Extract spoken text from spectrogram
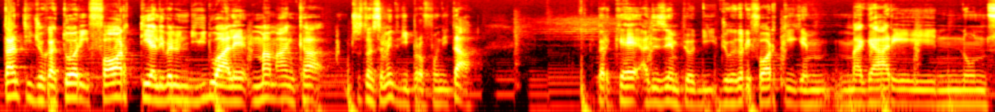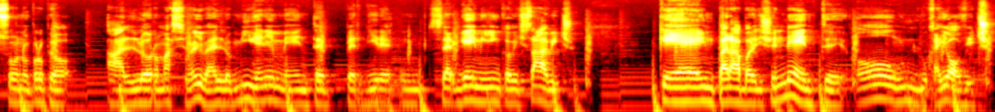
tanti giocatori forti a livello individuale, ma manca sostanzialmente di profondità. Perché, ad esempio, di giocatori forti che magari non sono proprio al loro massimo livello, mi viene in mente per dire un Sergei Milinkovic Savic che è in parabola discendente, o un Luka Jovic,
